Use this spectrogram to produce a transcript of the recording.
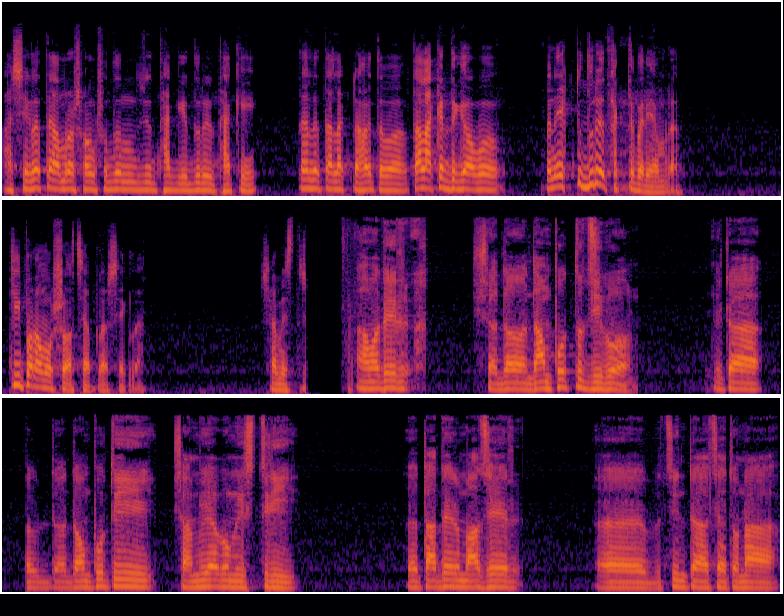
আর সেগুলোতে আমরা সংশোধন যদি থাকি, দূরে থাকি, তাহলে তালাকটা হয়তো তালাকের দিকে অব- মানে একটু দূরে থাকতে পারি আমরা। কি পরামর্শ আছে আপনার সেগুলা? স্বামী, স্ত্রী। আমাদের দাম্পত্য জীবন, এটা দম্পতি স্বামী এবং স্ত্রী, তাদের মাঝের চিন্তা, চেতনা,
